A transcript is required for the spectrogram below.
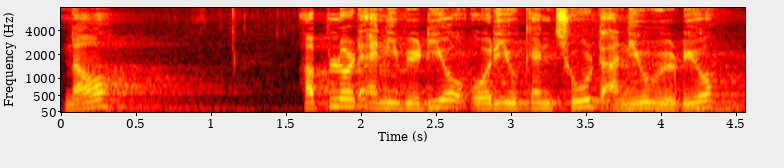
Now upload any video or you can shoot a new video.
